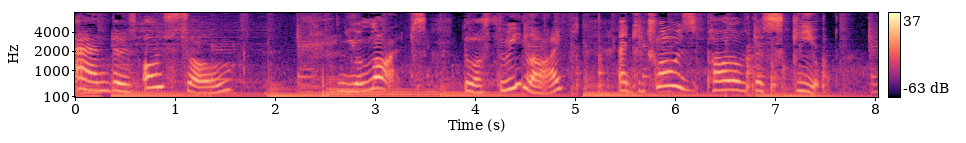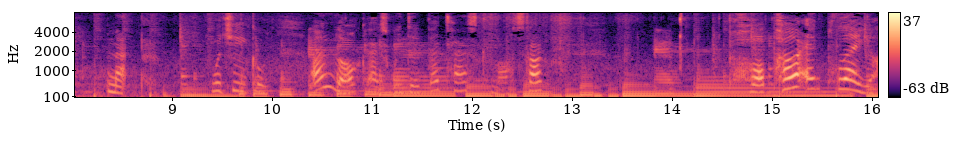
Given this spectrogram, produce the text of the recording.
and there's also your lives. There are three lives, and control is part of the Skeld map, which you could unlock as we did the task last time. Popper and Player.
